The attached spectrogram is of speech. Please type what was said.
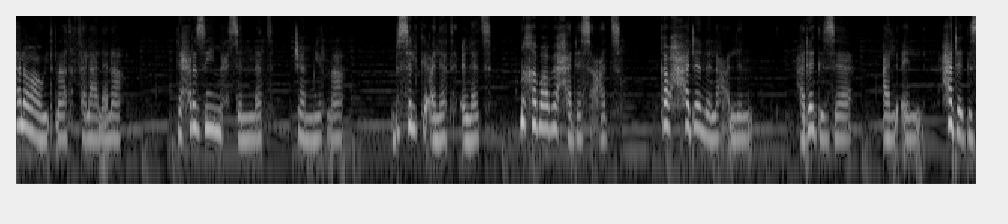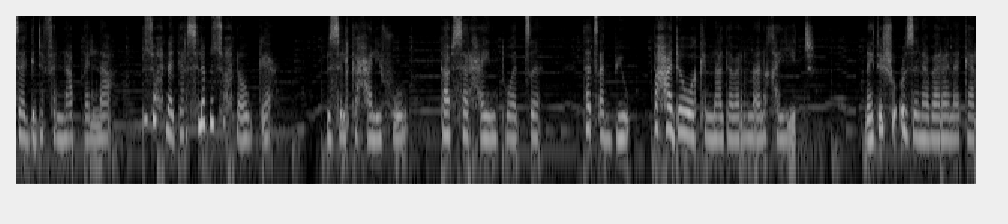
ተለዋዊጥና ተፈላለና ድሕርዚ ምሕዝነት ጀሚርና ብስልኪ ዕለት ዕለት ንኸባቢ ሓደ ሰዓት ካብ ሓደ ንላዕልን ሓደ ግዘ ኣልዕል ሓደ ግዘ ግድፍ እናበልና ብዙሕ ነገር ስለ ብዙሕ ነውግዕ። ብስልኪ ሓሊፉ ካብ ስርሐይ እንትወፅእ ተጸቢዩ ብሓደ walk እናገበርና ንኸይድ። ናይቲ ሽዑ ዝነበረ ነገር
